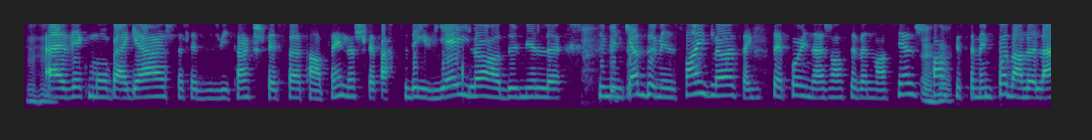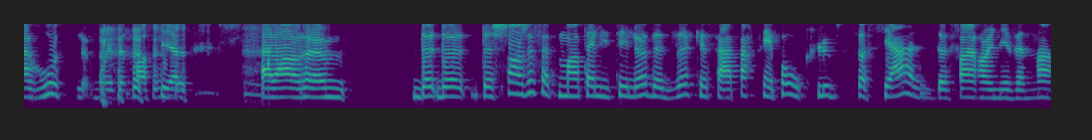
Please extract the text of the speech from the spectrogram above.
mhm. avec mon bagage. Ça fait 18 ans que je fais ça à temps plein. Là, je fais partie des vieilles. Là, en 2004-2005, là, ça n'existait pas une agence événementielle. Je pense mhm. que c'était même pas dans le Larousse, le mot événementiel. Alors, euh, de, de, de, changer cette mentalité-là, de dire que ça appartient pas au club social de faire un événement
